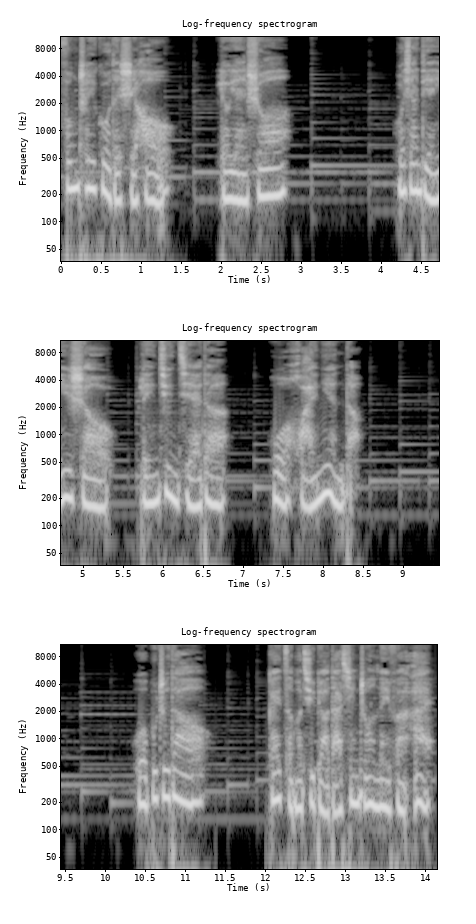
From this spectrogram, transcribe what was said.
风吹过的时候留言说：“我想点一首林俊杰的《我怀念的》，我不知道。”该怎么去表达心中的那份爱？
